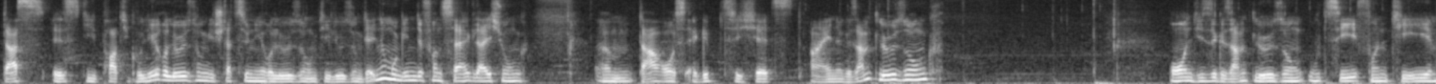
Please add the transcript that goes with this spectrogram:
das ist die partikuläre Lösung, die stationäre Lösung, die Lösung der inhomogenen Differentialgleichung. Ähm, daraus ergibt sich jetzt eine Gesamtlösung. Und diese Gesamtlösung UC von T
